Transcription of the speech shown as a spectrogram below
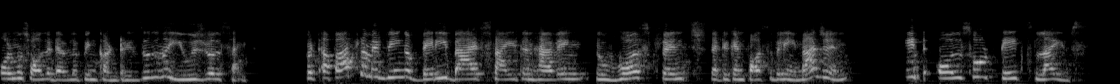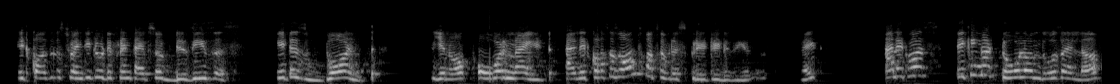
almost all the developing countries. This is a usual sight. But apart from it being a very bad sight and having the worst trench that you can possibly imagine, it also takes lives. It causes 22 different types of diseases. It is burnt, you know, overnight, and it causes all sorts of respiratory diseases, right? And it was taking a toll on those I love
